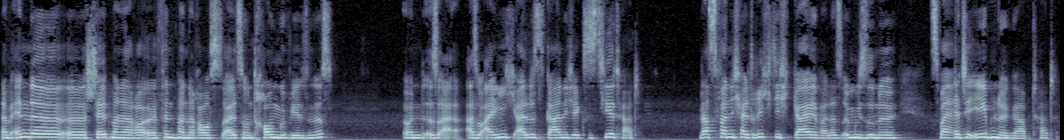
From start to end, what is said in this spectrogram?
Und am Ende äh, stellt man da, äh, findet man daraus, dass alles nur ein Traum gewesen ist. Und es also eigentlich alles gar nicht existiert hat. Das fand ich halt richtig geil, weil das irgendwie so eine zweite Ebene gehabt hat.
